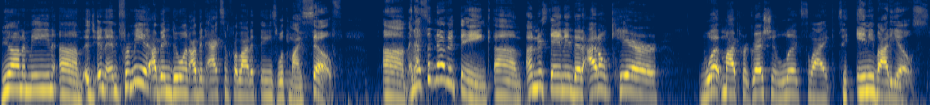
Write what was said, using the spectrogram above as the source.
You know what I mean? Um, and, and for me, I've been doing, I've been asking for a lot of things with myself. Um, and that's another thing. Um, understanding that I don't care what my progression looks like to anybody else.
